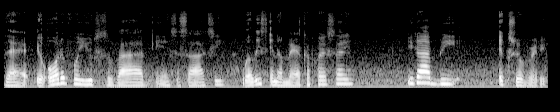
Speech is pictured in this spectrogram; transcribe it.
that in order for you to survive in society, well, at least in America per se, you gotta be extroverted.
